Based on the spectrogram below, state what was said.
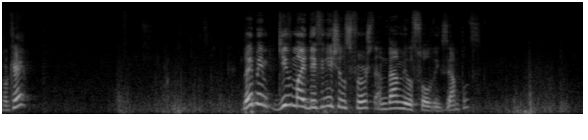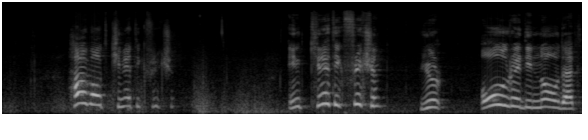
Okay? Let me give my definitions first and then we'll solve examples. How about kinetic friction? In kinetic friction, you already know that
